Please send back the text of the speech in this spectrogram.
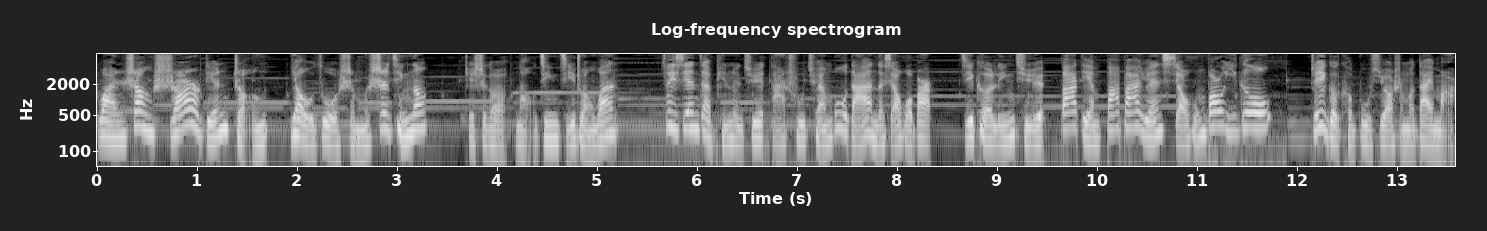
晚上十二点整要做什么事情呢？这是个脑筋急转弯。最先在评论区答出全部答案的小伙伴。即可领取八点八八元小红包一个哦，这个可不需要什么代码，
